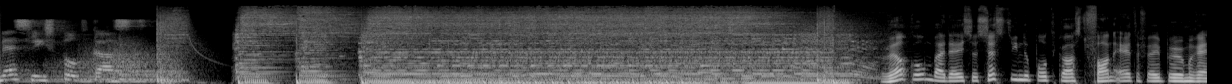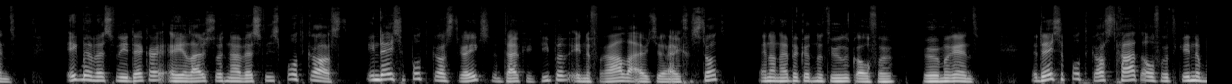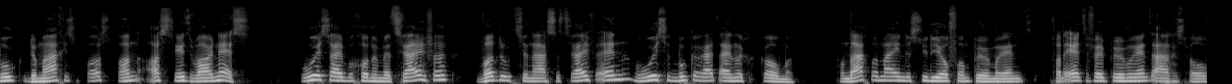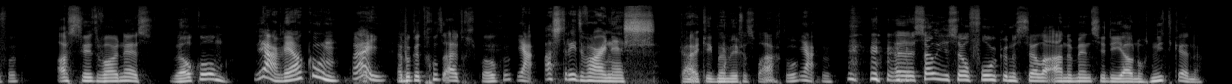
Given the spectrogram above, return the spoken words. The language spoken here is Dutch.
Wesley's podcast. Welkom bij deze 16e podcast van RTV Purmerend. Ik ben Wesley Dekker en je luistert naar Wesley's podcast. In deze podcastreeks duik ik dieper in de verhalen uit je eigen stad en dan heb ik het natuurlijk over Purmerend. Deze podcast gaat over het kinderboek De Magische Pas van Astrid Warnes. Hoe is zij begonnen met schrijven? Wat doet ze naast het schrijven en hoe is het boek er uiteindelijk gekomen? Vandaag bij mij in de studio van Purmerend, van RTV Purmerend aangeschoven, Astrid Warnes. Welkom. Ja, welkom. Hoi. Heb ik het goed uitgesproken? Ja, Astrid Warnes. Kijk, ik ben weer geslaagd hoor. Ja. Eh, zou je jezelf voor kunnen stellen aan de mensen die jou nog niet kennen?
